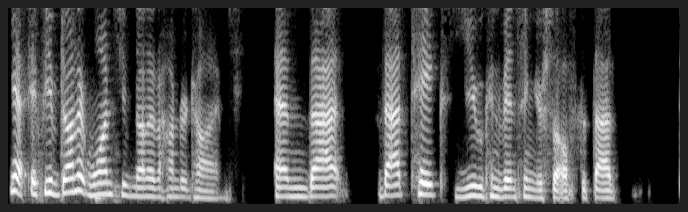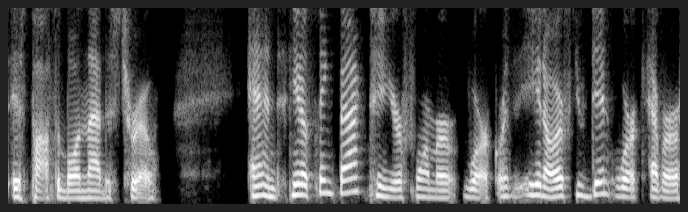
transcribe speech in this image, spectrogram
Yeah if you've done it once you've done it a hundred times. And that that takes you convincing yourself that that is possible and that is true. And you know think back to your former work or you know if you didn't work ever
